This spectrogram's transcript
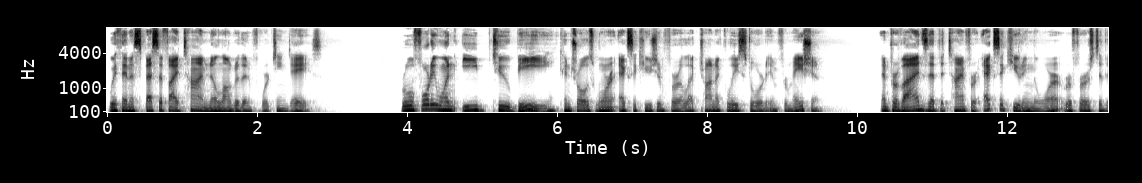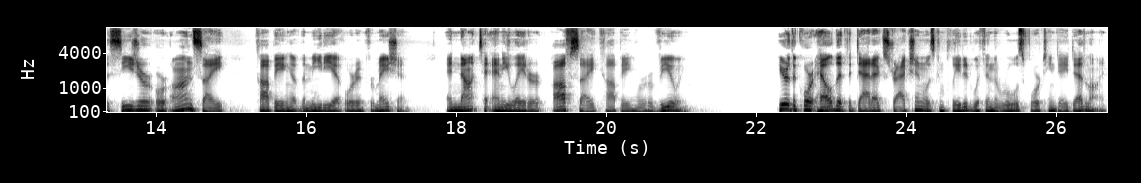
within a specified time no longer than 14 days. Rule 41E2B controls warrant execution for electronically stored information and provides that the time for executing the warrant refers to the seizure or on site copying of the media or information, and not to any later off site copying or reviewing. Here, the court held that the data extraction was completed within the rule's 14 day deadline.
